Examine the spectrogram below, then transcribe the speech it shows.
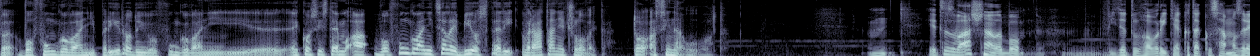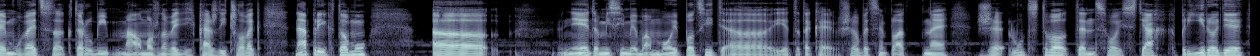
vo fungovaní prírody, vo fungovaní e, ekosystému a vo fungovaní celej biosféry vrátane človeka. To asi na úvod. Mm, je to zvláštne, lebo vy to tu hovoríte ako takú samozrejmú vec, ktorú by mal možno vedieť každý človek. Napriek tomu, uh, nie je to myslím iba môj pocit, uh, je to také všeobecne platné, že ľudstvo ten svoj vzťah k prírode Mm,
